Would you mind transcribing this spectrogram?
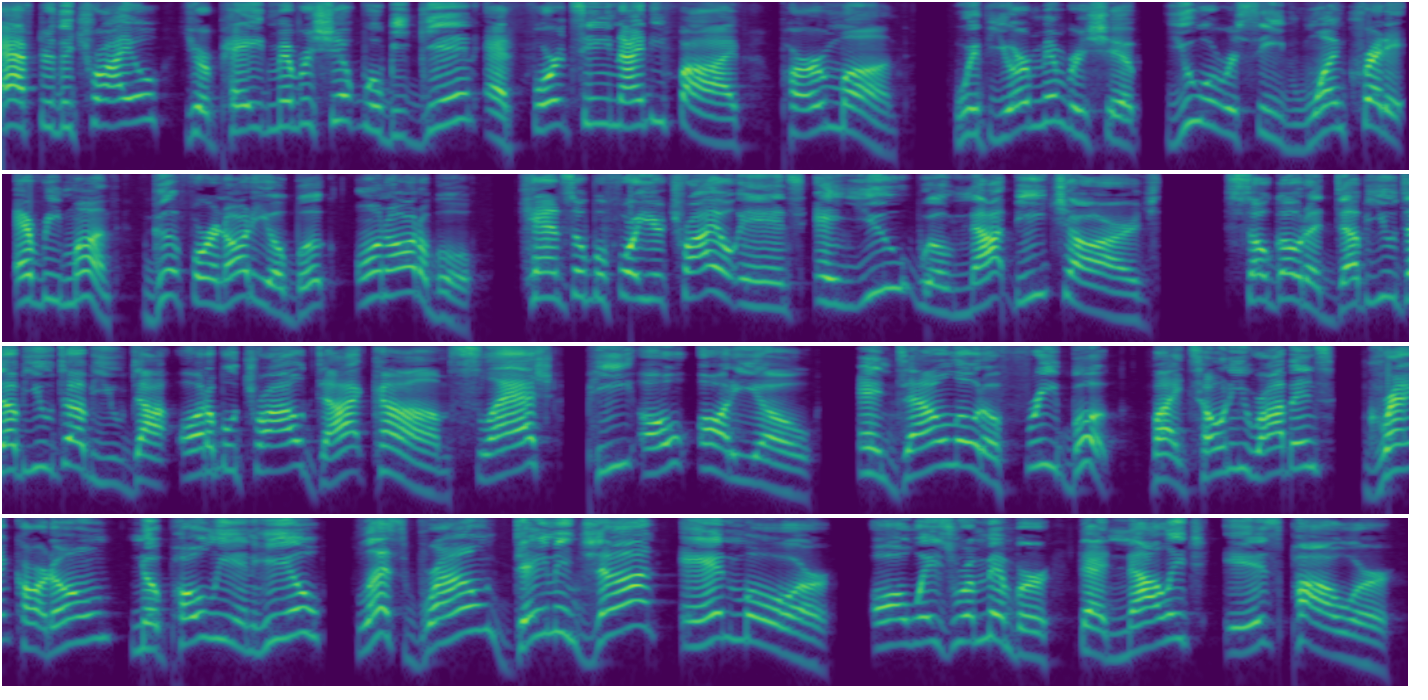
After the trial, your paid membership will begin at $14.95 per month. With your membership, you will receive one credit every month, good for an audiobook on Audible. Cancel before your trial ends and you will not be charged. So go to www.audibletrial.com slash poaudio and download a free book by Tony Robbins, Grant Cardone, Napoleon Hill, Les Brown, Daymond John, and more. Always remember that knowledge is power.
